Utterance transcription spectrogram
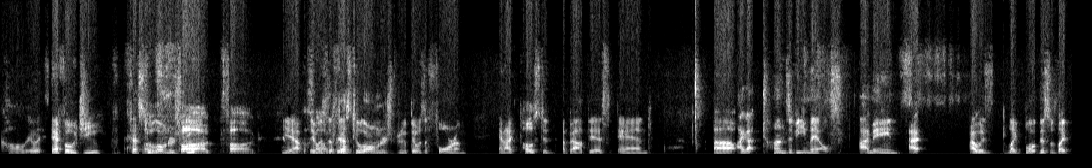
called? It was FOG Festool Oh, Owners Group. fog, fog. Yeah, The it was the group? Festool Owners Group. There was a forum, and I posted about this, and uh, I got tons of emails. I mean, I I was like, blow, this was like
